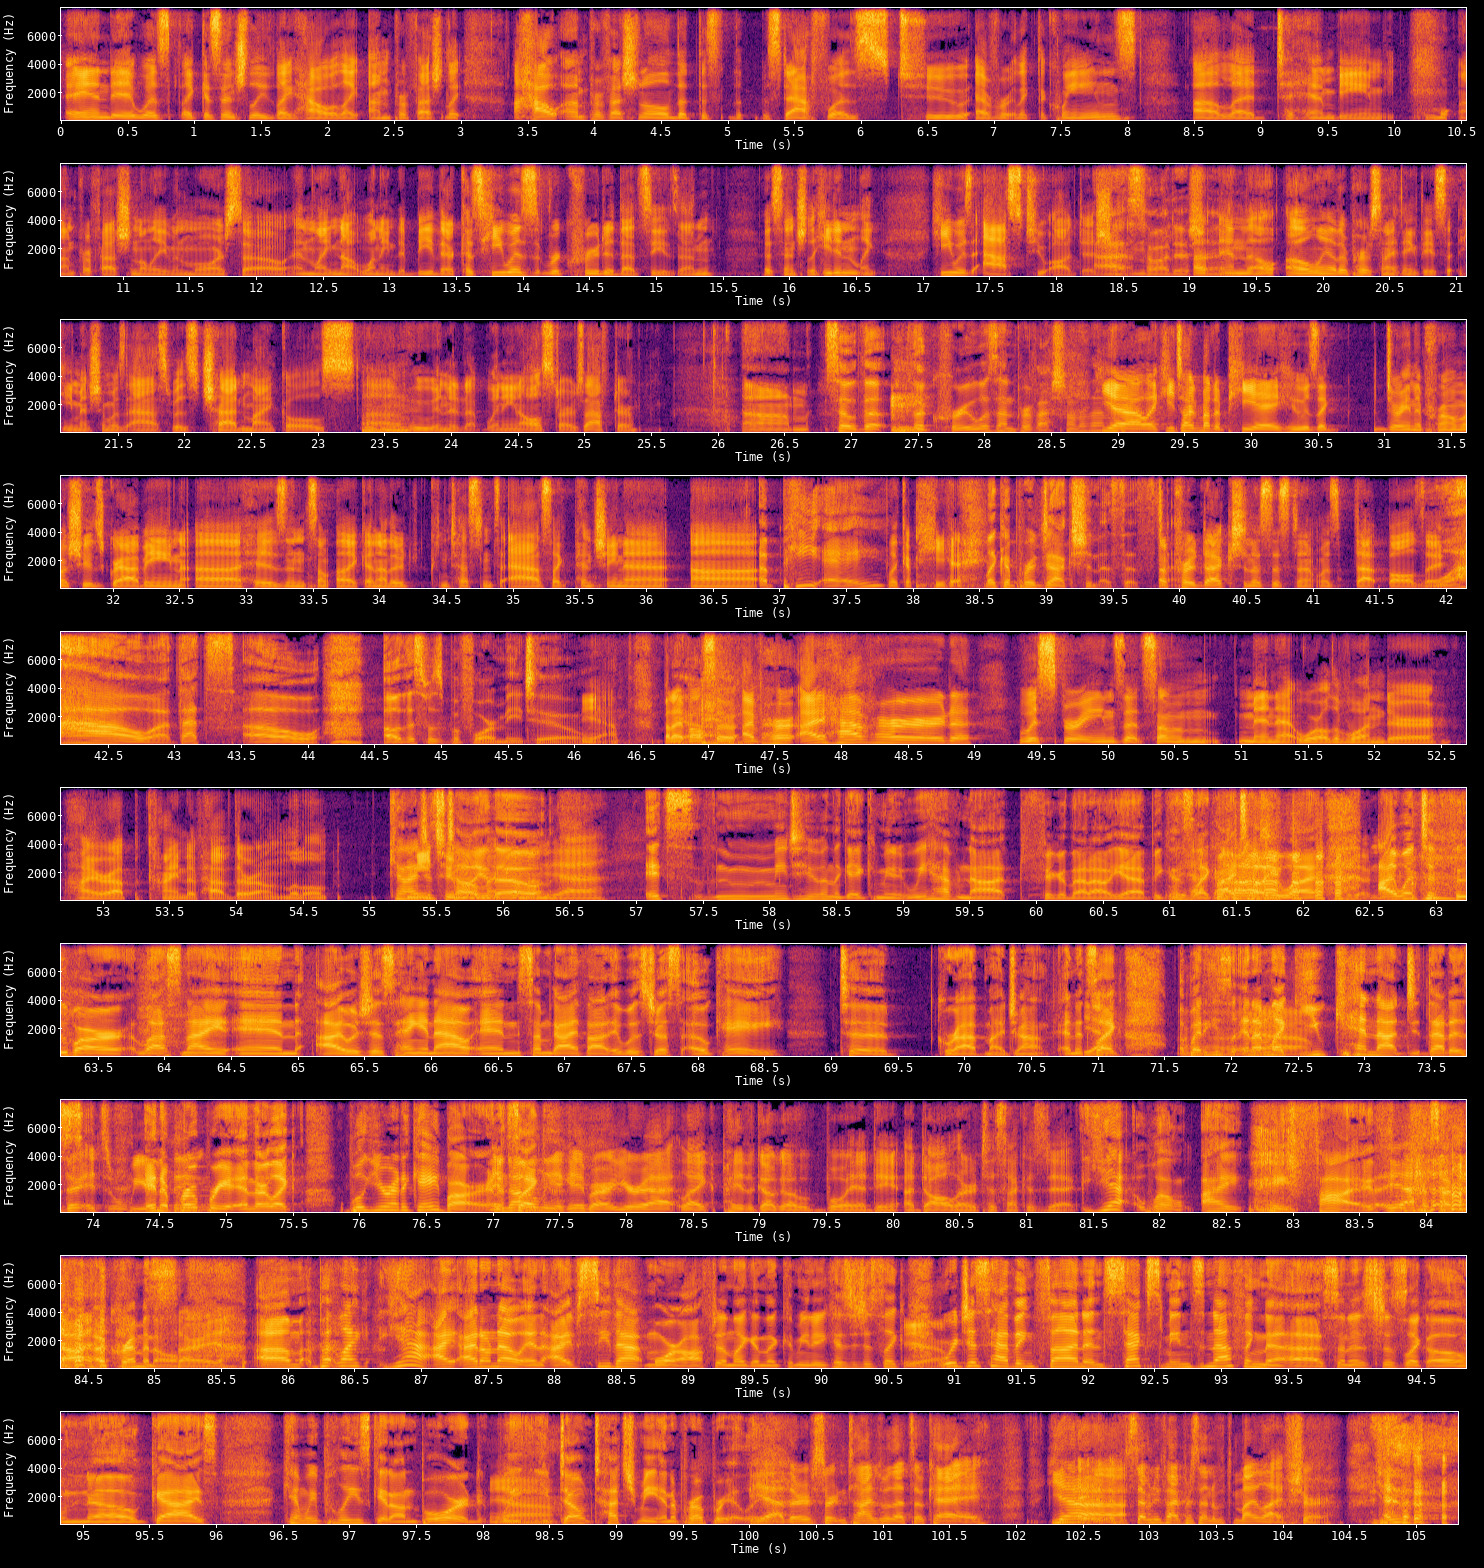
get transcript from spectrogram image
And it was like essentially like how like unprofessional, like how unprofessional that the, the staff was to ever like the queens uh, led to him being more unprofessional even more so and like not wanting to be there because he was recruited that season. Essentially, he didn't like he was asked to audition. Asked to audition. Uh, and the o- only other person I think they he mentioned was asked was Chad Michaels, uh, who ended up winning All Stars after. So the the crew was unprofessional to them. Yeah, like he talked about a PA who was like during the promo shoots grabbing uh, his and some like another contestant's ass, like pinching it, uh, a PA, like a PA. like a production assistant. A production assistant was that ballsy. wow, that's oh oh. This was before me too. Yeah, but I've also I've heard I have heard whisperings that some men at World of Wonder higher up kind of have their own little. Can I Me just Too tell you moment though? coming. yeah. It's me too in the gay community. We have not figured that out yet because, like, I tell you what, I went to Fubar last night and I was just hanging out, and some guy thought it was just okay to grab my junk, and it's Yeah. like, but he's and I'm yeah. like, you cannot do that. Is There- it's a weird inappropriate, and they're like, well, you're at a gay bar, and, And it's not like. only a gay bar, you're at like pay the go go boy a, da- a dollar to suck his dick. yeah, well, I pay five because I'm not a criminal. Sorry. Um, but like, yeah, I, I don't know. And I see that more often, like in the community, because it's just like, Yeah. we're just having fun and sex means nothing to us. And it's just like, oh no, guys, can we please get on board? Yeah. We, you don't touch me inappropriately. Yeah, there are certain times where that's okay. Yeah. Eh, seventy five percent of my life, sure. And,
